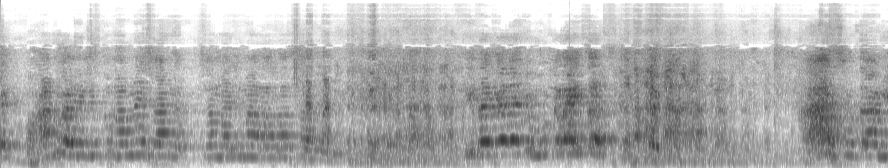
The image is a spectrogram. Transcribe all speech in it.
एक भांडवल मी तुम्हाला नाही सांगत संभाजी महाराजांना सांगत. तिथं गेलं की उतरायचंच. आज सुद्धा आम्ही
